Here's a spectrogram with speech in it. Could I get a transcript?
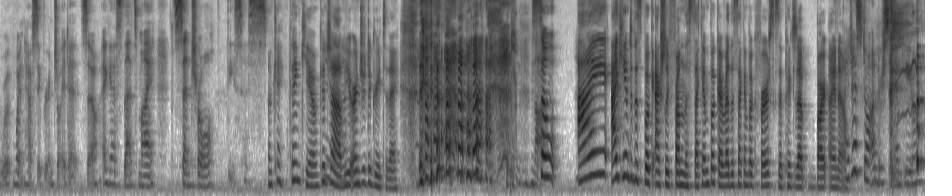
wouldn't have super enjoyed it. So I guess that's my central thesis. Okay, thank you. Good Yeah. job. You earned your degree today. So I I came to this book actually from the second book. I read the second book first because I picked it up. Bart, I know. I just don't understand you.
